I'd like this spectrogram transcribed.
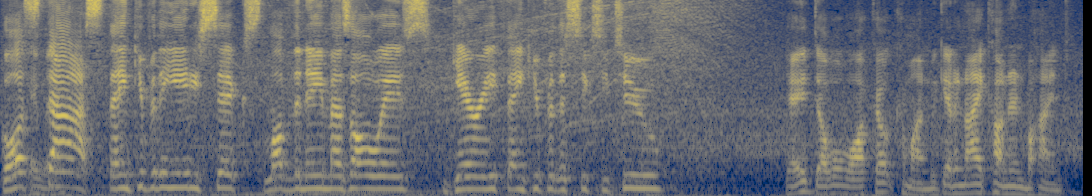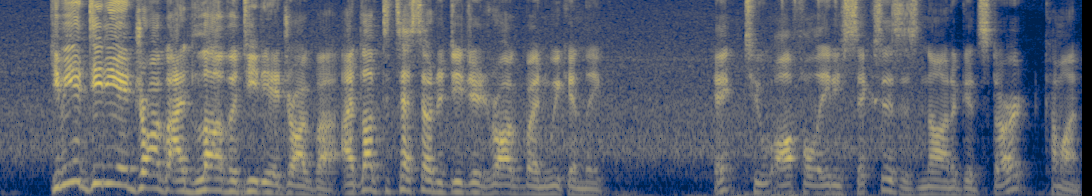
Gostas, thank you for the 86. Love the name as always. Gary, thank you for the 62. Okay, double walkout. Come on, we get an icon in behind. Give me a DDA Drogba. I'd love a DDA Drogba. I'd love to test out a Didier Drogba in Weekend League. Okay, two awful 86s is not a good start. Come on.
